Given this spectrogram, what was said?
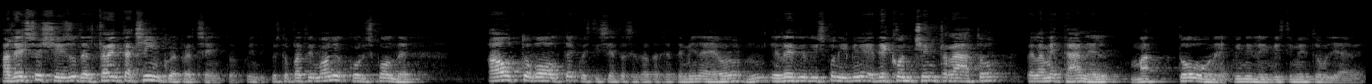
Adesso è sceso del 35%, quindi questo patrimonio corrisponde a 8 volte questi 177 mila euro mm, il reddito disponibile ed è concentrato per la metà nel mattone, quindi nell'investimento immobiliare,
